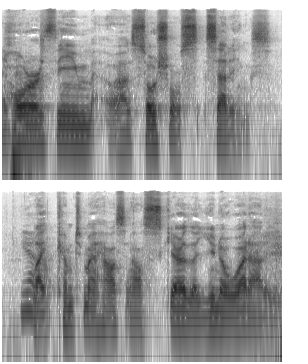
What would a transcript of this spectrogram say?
horror theme uh, social s- settings. Yeah. Like come to my house and I'll scare the you know what out of you.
